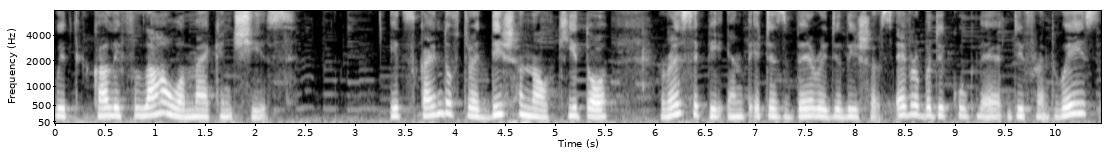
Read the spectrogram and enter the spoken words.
with cauliflower mac and cheese. It's kind of traditional keto recipe and it is very delicious. Everybody cook the different ways.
